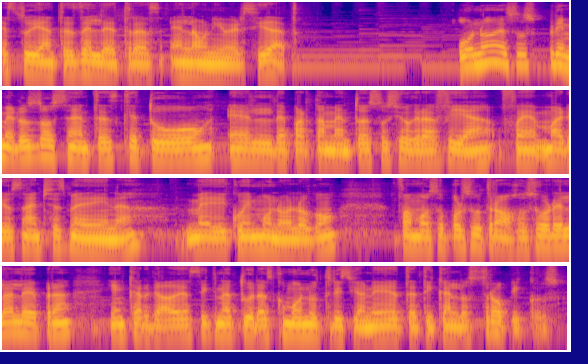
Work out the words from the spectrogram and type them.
estudiantes de letras en la universidad. Uno de esos primeros docentes que tuvo el departamento de sociografía fue Mario Sánchez Medina, médico inmunólogo, famoso por su trabajo sobre la lepra y encargado de asignaturas como nutrición y dietética en los trópicos.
